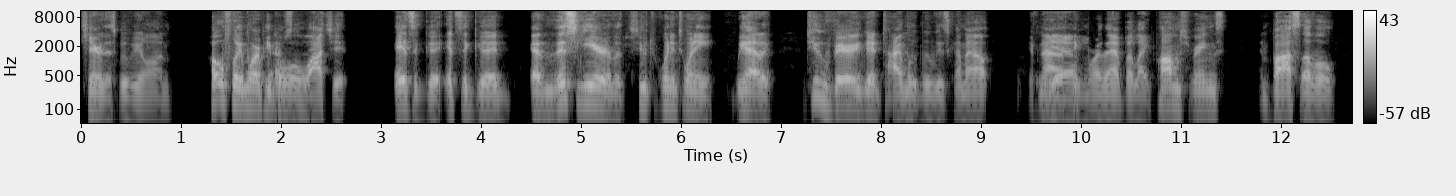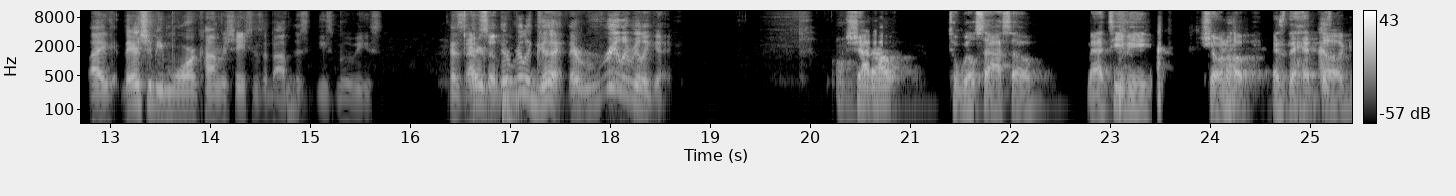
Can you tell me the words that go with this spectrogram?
cheering this movie on. Hopefully more people Absolutely. will watch it. It's a good it's a good and this year the 2020 we had a, two very good time loop movies come out. If not yeah. I think more than that, but like Palm Springs and Boss Level like there should be more conversations about this these movies because they're, they're really good. They're really really good. Shout out to Will Sasso, Mad TV, showing up as the head thug.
